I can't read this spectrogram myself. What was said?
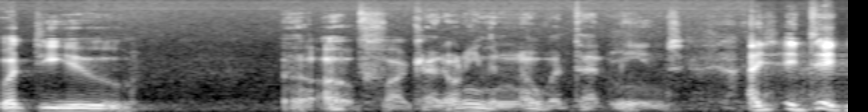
What do you? Oh fuck! I don't even know what that means. I, it, it,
